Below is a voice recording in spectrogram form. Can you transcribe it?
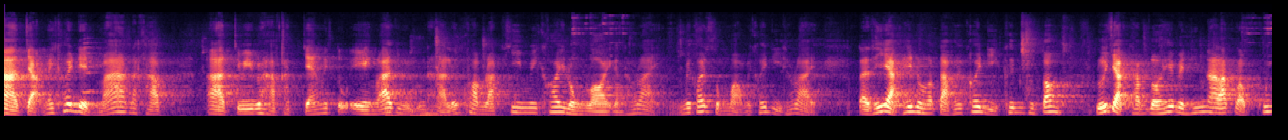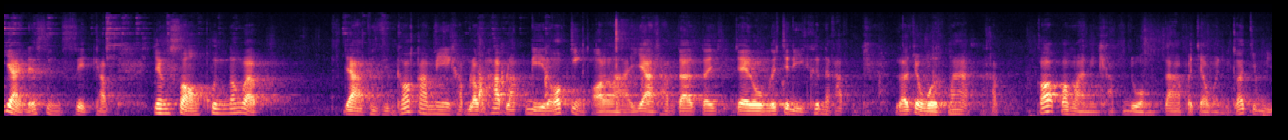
อาจจะไม่ค่อยเด่นมากนะครับ อาจจะมีปัญหาขัดแย้งในตัวเองและอาจจะมีปัญหาเรื่องความรักที่ไม่ค่อยลงรอยกันเท่าไหร่ ไม่ค่อยสมหวังไม่ค่อยดีเท่าไหร่ แต่ที่อยากให้ดวงตาค่อยๆดีขึ้น คุณต้องรู้จักทำตัวให้เป็นที่น่ารักแบบผู้ใหญ่และสิ่งศักดิ์สิทธิ์ครับ อย่างสองคุณต้องแบบอย่าผิดสินข้อกาเมครับแล้วภาพลักษณ์ดีแล้วก็เก่งออนไลน์ อย่าทำใจใจใจลงแล้วจะดีขึ้นนะครับ แล้วจะเวิร์กมากนะครับ ก็ประมาณนี้ครับ ดวงตาประจำวันนี้ก็จะมี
